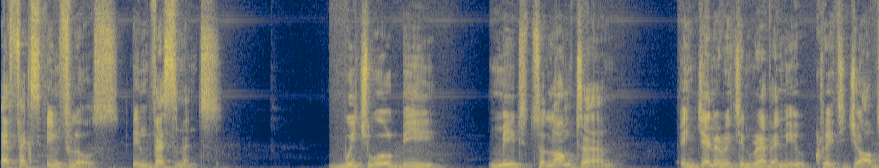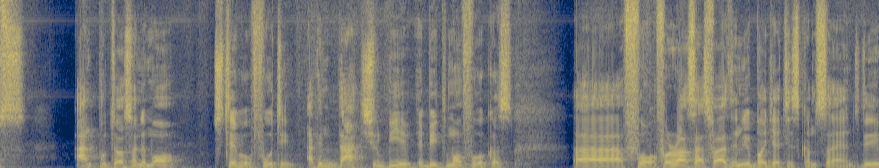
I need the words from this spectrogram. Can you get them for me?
FX inflows, investments, which will be mid to long term in generating revenue, create jobs, and put us on a more stable footing. I think that should be a, bit more focus uh, for, for us as far as the new budget is concerned. The,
